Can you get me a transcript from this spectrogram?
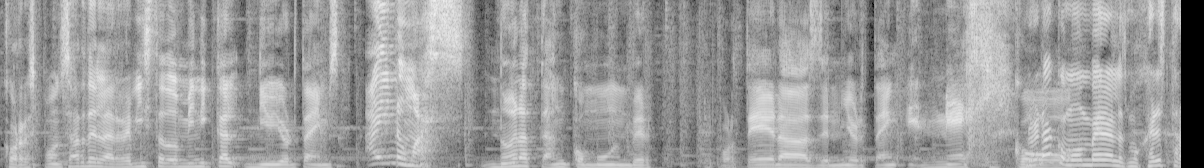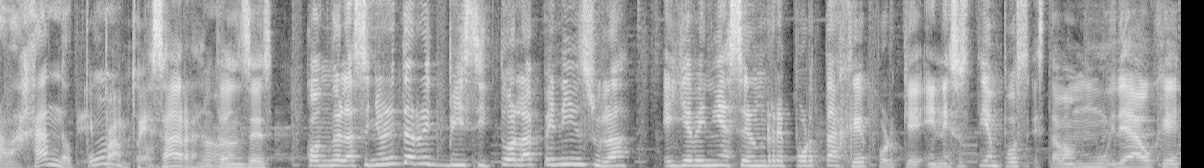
corresponsal de la revista dominical New York Times. Ahí nomás, no era tan común ver reporteras del New York Times en México. No era común ver a las mujeres trabajando, punto. Para empezar, entonces, cuando la señorita Reed visitó la península, ella venía a hacer un reportaje porque en esos tiempos estaban muy de auge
